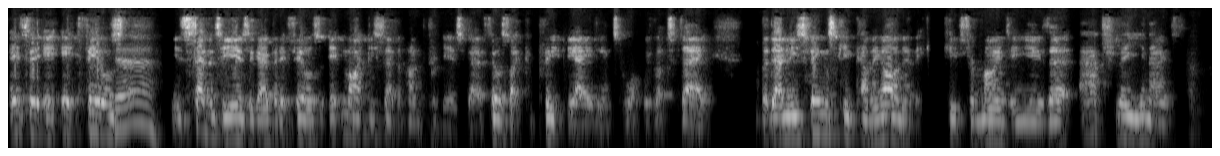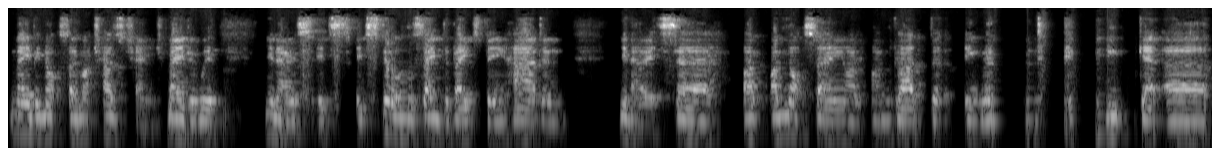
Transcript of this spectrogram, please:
It's it, it feels yeah. it's 70 years ago, but it feels it might be 700 years ago. It feels like completely alien to what we've got today. But then these things keep coming on and it keeps reminding you that actually, you know, maybe not so much has changed. Maybe with, you know, it's it's it's still the same debates being had, and you know, it's. Uh, I, I'm not saying I, am glad that England didn't get uh,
